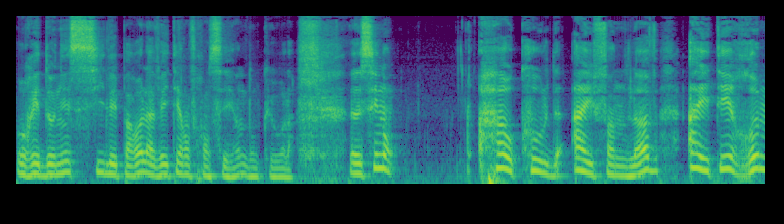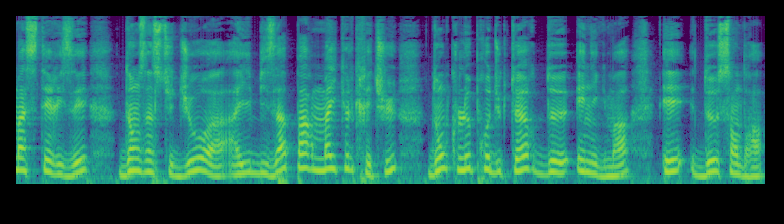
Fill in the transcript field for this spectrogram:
aurait donné si les paroles avaient été en français. Hein, donc euh, voilà. Sinon, How Could I Find Love a été remasterisé dans un studio à, Ibiza par Michael Cretu, donc le producteur de Enigma et de Sandra.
